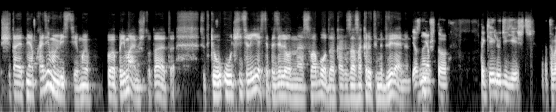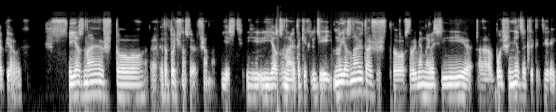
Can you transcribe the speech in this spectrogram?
считает необходимым вести, мы понимаем, что да, это все-таки у, у учителя есть определенная свобода, как за закрытыми дверями. Я знаю, Я... что такие люди есть. Это во-первых. И я знаю, что э, это точно совершенно есть. И, я знаю таких людей. Но я знаю также, что в современной России э, больше нет закрытых дверей,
